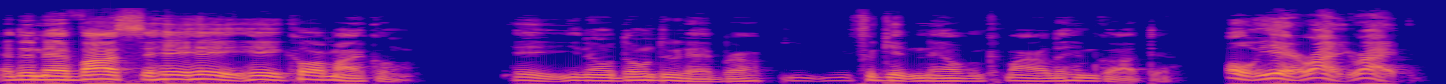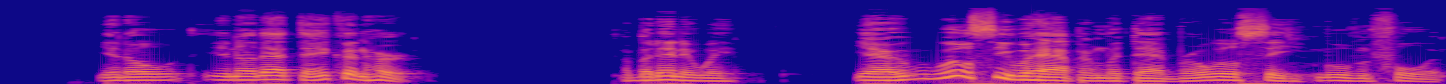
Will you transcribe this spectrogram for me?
and then the advisor say, Hey, hey, hey, Carmichael, hey, you know, don't do that, bro. You forgetting Alvin Kamara, let him go out there. Oh yeah, right, right. You know, you know that thing it couldn't hurt. But anyway, yeah, we'll see what happened with that, bro. We'll see moving forward.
